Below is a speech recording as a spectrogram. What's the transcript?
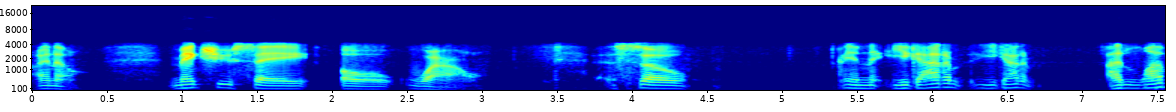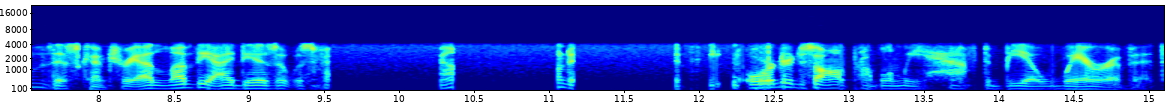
I know. Makes you say, "Oh, wow." So, and you got to you got to I love this country. I love the ideas it was order to solve a problem, we have to be aware of it.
